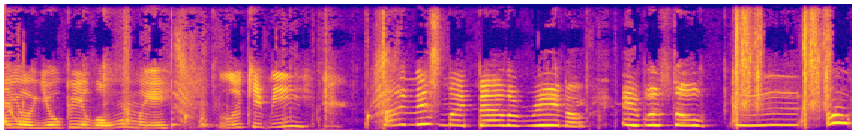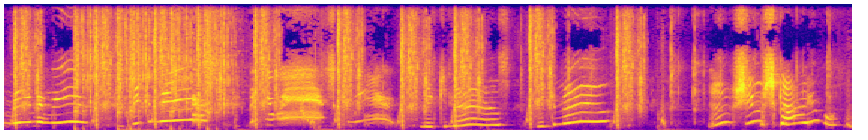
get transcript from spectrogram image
Kyle, you'll be lonely. Look at me. I miss my ballerina. It was so good. Oh, Minnie Mouse! Mickey Mouse! Mickey Mouse! Come here! Mickey Mouse! Mickey Mouse! Oh, shush, Kyle!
